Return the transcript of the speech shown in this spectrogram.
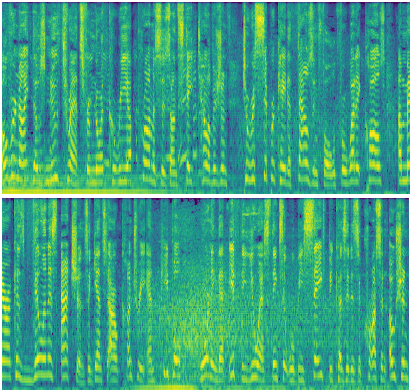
Overnight, those new threats from North Korea promises on state television to reciprocate a thousandfold for what it calls America's villainous actions against our country and people, warning that if the U.S. thinks it will be safe because it is across an ocean,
